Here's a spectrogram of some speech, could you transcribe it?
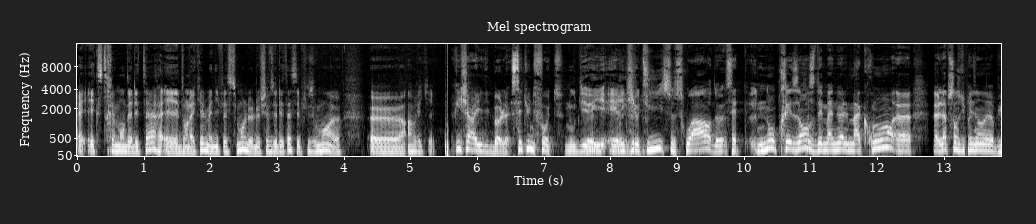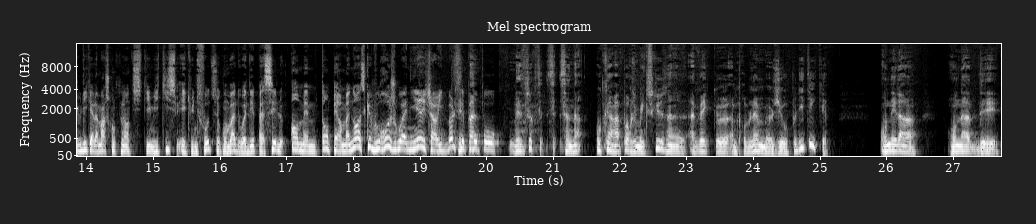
extrêmement délétère et dans laquelle manifestement le, chef de l'État s'est plus ou moins imbriqué. Richard Abitbol, c'est une faute, nous dit Eric Ciotti ce soir, de cette non-présence d'Emmanuel Macron. L'absence du président de la République à la marche contre l'antisémitisme est une faute. Ce combat doit dépasser le en même temps permanent. Est-ce que vous rejoignez, Richard Wittbol, ces propos Bien sûr, ça n'a aucun rapport, je m'excuse, hein, avec euh, un problème géopolitique. On est là, on a des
